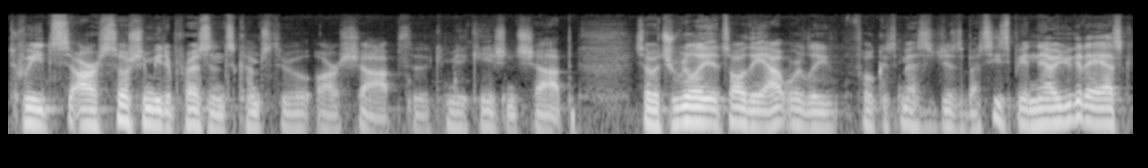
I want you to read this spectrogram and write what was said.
tweets our social media presence comes through our shop through the communication shop so it's really it's all the outwardly focused messages about c-span now you're going to ask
